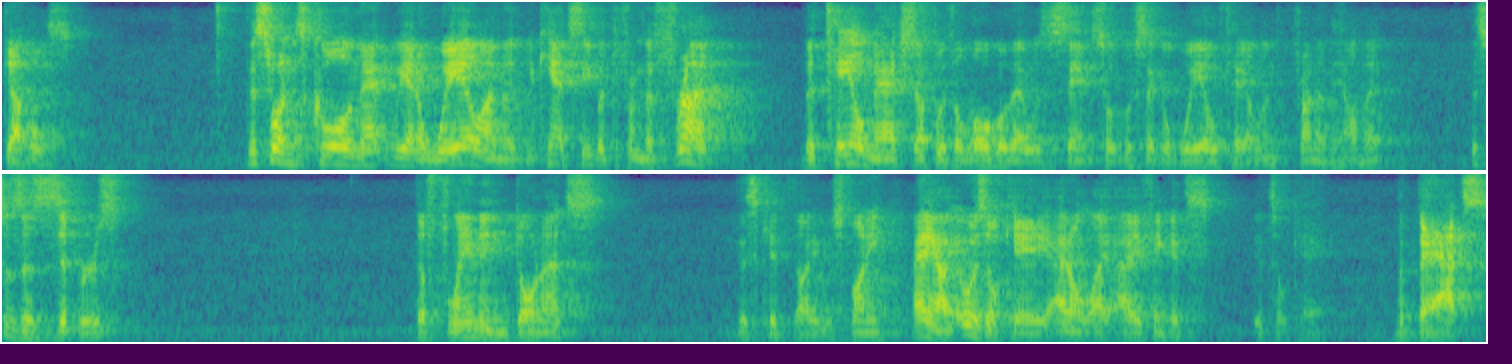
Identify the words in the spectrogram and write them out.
Devils. This one's cool in that we had a whale on the, you can't see, but from the front, the tail matched up with a logo that was the same. So it looks like a whale tail in front of the helmet. This was the zippers. The flaming donuts this kid thought he was funny. Anyhow, it was okay. I don't like. I think it's it's okay. The bats,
